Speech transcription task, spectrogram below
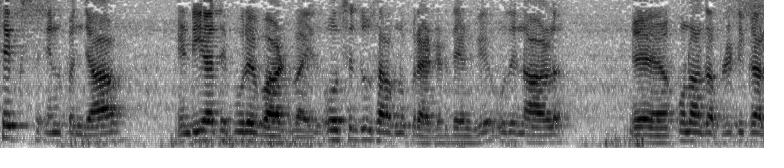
Sikhs in Punjab India ਤੇ ਪੂਰੇ ਵਰਲਡ ਵਾਈਜ਼ ਉਹ ਸਿੱਧੂ ਸਾਹਿਬ ਨੂੰ ਕ੍ਰੈਡਿਟ ਦੇਣਗੇ। ਉਹਦੇ ਨਾਲ ਉਹਨਾਂ ਦਾ ਪੋਲੀਟੀਕਲ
